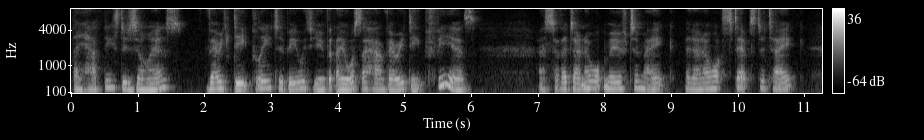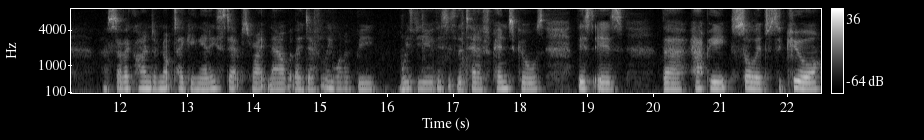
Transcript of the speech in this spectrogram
they have these desires very deeply to be with you, but they also have very deep fears. And so they don't know what move to make, they don't know what steps to take. And so they're kind of not taking any steps right now, but they definitely want to be with you. This is the Ten of Pentacles. This is the happy, solid, secure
